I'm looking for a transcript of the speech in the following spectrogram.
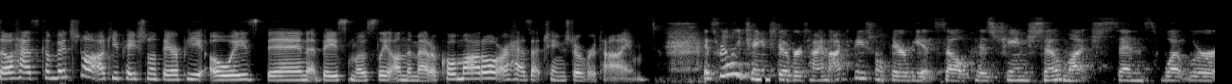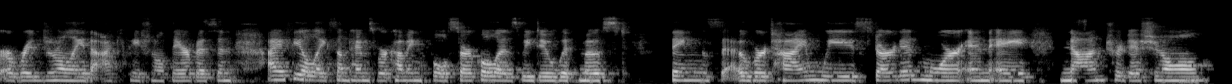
So, has conventional occupational therapy always been based mostly on the medical model, or has that changed over time? It's really changed over time. Occupational therapy itself has changed so much since what were originally the occupational therapists. And I feel like sometimes we're coming full circle as we do with most things over time. We started more in a non traditional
